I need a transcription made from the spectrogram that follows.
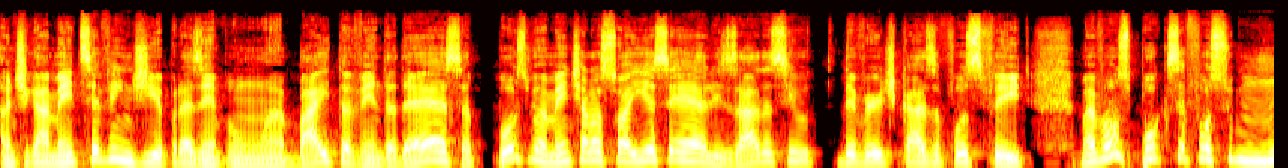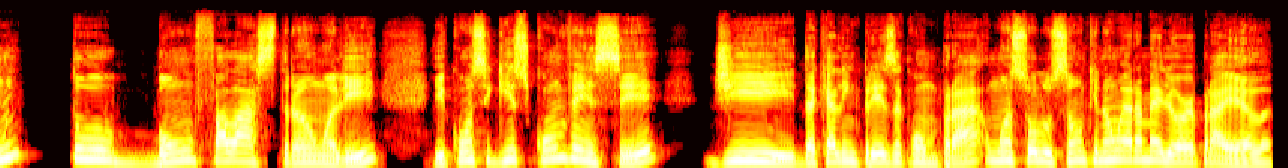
antigamente você vendia, por exemplo, uma baita venda dessa, possivelmente ela só ia ser realizada se o dever de casa fosse feito. Mas vamos supor que você fosse muito bom falastrão ali e conseguisse convencer de daquela empresa comprar uma solução que não era melhor para ela.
